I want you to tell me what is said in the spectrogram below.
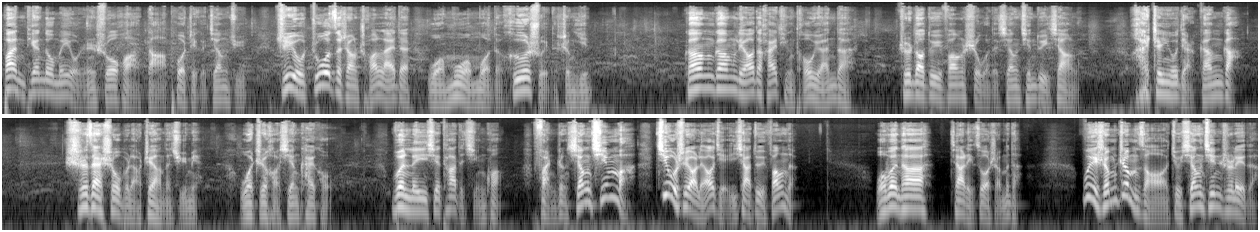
半天，都没有人说话，打破这个僵局。只有桌子上传来的我默默的喝水的声音。刚刚聊得还挺投缘的，知道对方是我的相亲对象了，还真有点尴尬。实在受不了这样的局面，我只好先开口，问了一些他的情况。反正相亲嘛，就是要了解一下对方的。我问他家里做什么的。为什么这么早就相亲之类的？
